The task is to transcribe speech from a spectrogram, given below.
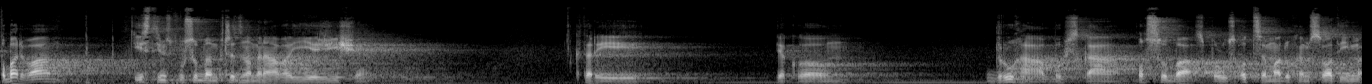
Oba dva jistým způsobem předznamenávají Ježíše, který jako druhá božská osoba spolu s Otcem a Duchem Svatým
